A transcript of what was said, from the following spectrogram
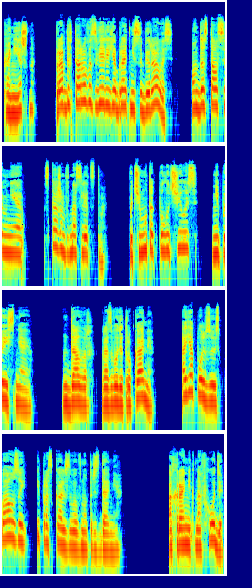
Конечно. Правда, второго зверя я брать не собиралась. Он достался мне, скажем, в наследство. Почему так получилось, не поясняю. Даллар разводит руками, а я пользуюсь паузой и проскальзываю внутрь здания. Охранник на входе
